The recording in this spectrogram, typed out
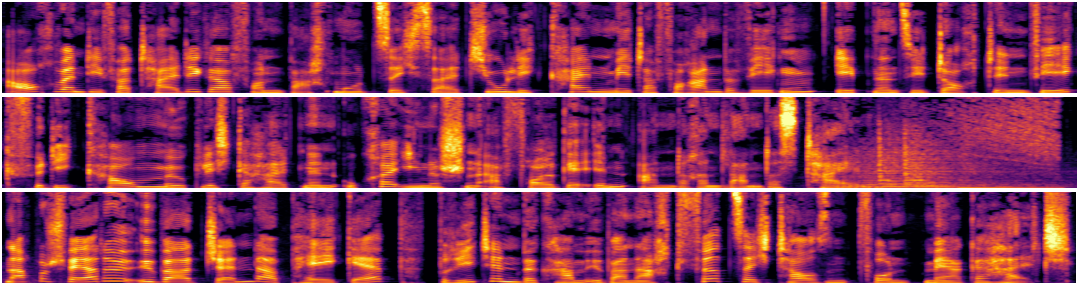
Auch wenn die Verteidiger von Bachmut sich seit Juli keinen Meter voranbewegen, ebnen sie doch den Weg für die kaum möglich gehaltenen ukrainischen Erfolge in anderen Landesteilen. Nach Beschwerde über Gender Pay Gap, Britin bekam über Nacht 40.000 Pfund mehr Gehalt.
